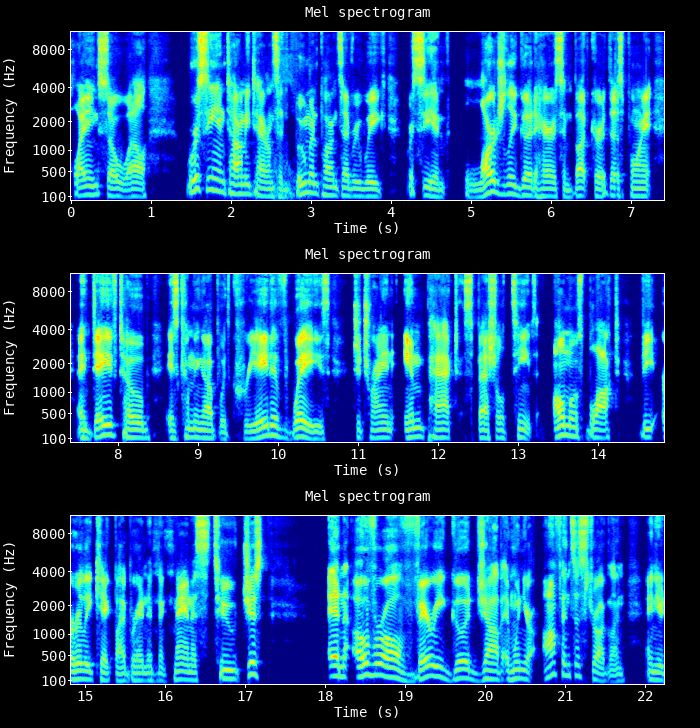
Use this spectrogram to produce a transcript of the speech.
playing so well. We're seeing Tommy Townsend booming punts every week. We're seeing largely good Harrison Butker at this point, and Dave Toub is coming up with creative ways to try and impact special teams. Almost blocked the early kick by Brandon McManus to just an overall very good job. And when your offense is struggling and your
